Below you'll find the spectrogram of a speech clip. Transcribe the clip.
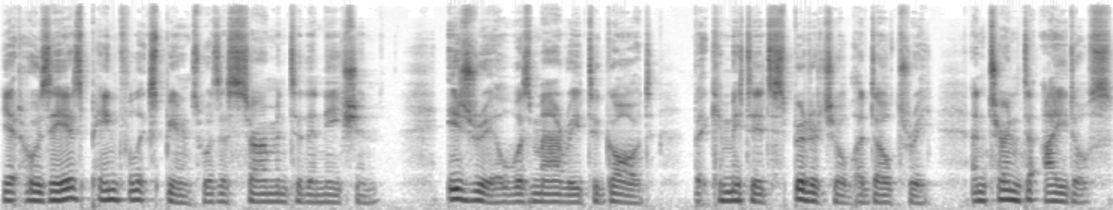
Yet Hosea's painful experience was a sermon to the nation. Israel was married to God, but committed spiritual adultery and turned to idols.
